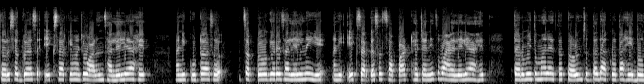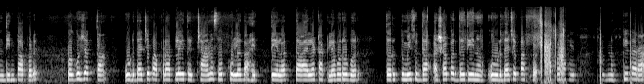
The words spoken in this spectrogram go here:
तर सगळं असं एकसारखे माझे वाळण झालेले आहेत. आणि कुठं असं चपटं वगैरे झालेलं नाही आहे आणि एकसारखं असं सपाट ह्याच्यानेच वाळलेले आहेत. तर मी तुम्हाला आता तळूनसुद्धा दाखवत आहे दोन तीन पापड. बघू शकता. उडदाचे पापड आपल्या इथं छान असं फुलत आहेत. तेलात तळायला टाकल्याबरोबर तर तुम्हीसुद्धा अशा पद्धतीनं उडदाचे पाक पापड आहेत तो नक्की करा.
